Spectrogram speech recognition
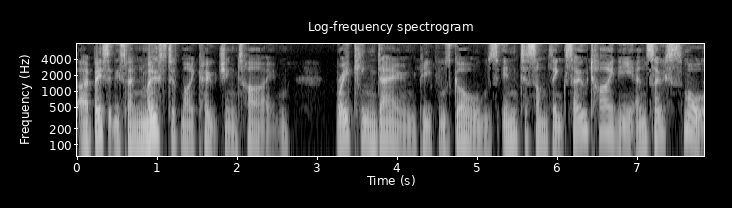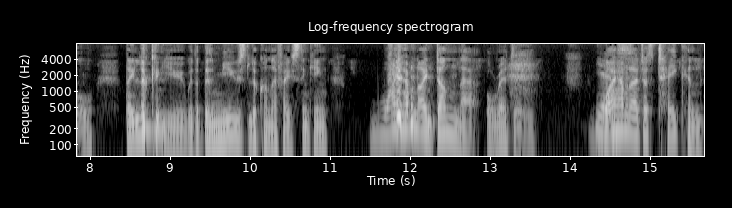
I basically spend most of my coaching time breaking down people's goals into something so tiny and so small they look at mm-hmm. you with a bemused look on their face thinking why haven't i done that already? Why haven't i just taken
